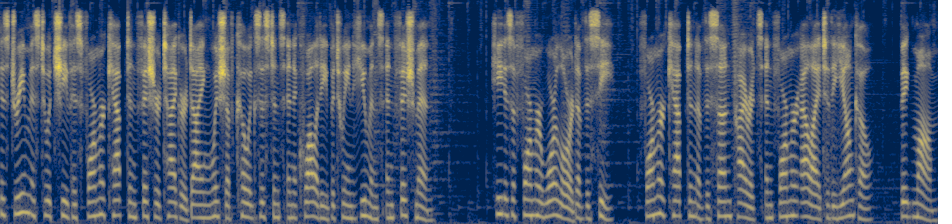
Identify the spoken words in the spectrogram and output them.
His dream is to achieve his former Captain Fisher Tiger dying wish of coexistence and equality between humans and fishmen. He is a former warlord of the sea, former captain of the Sun Pirates and former ally to the Yonko, Big Mom.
